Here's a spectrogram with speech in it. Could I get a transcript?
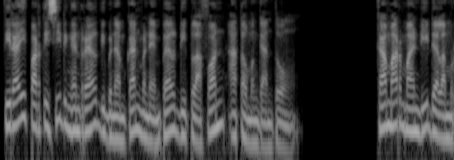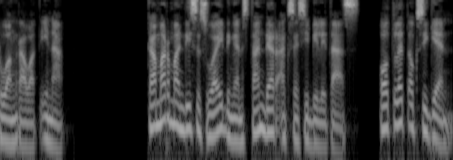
Tirai partisi dengan rel dibenamkan menempel di plafon atau menggantung. Kamar mandi dalam ruang rawat inap. Kamar mandi sesuai dengan standar aksesibilitas. Outlet oksigen,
